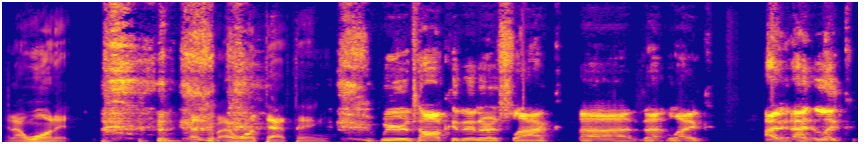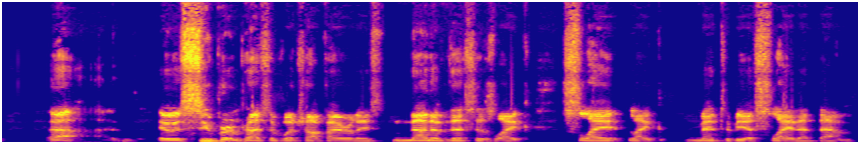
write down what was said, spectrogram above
and I want it. That's what I want. That thing. We were talking in our Slack uh, that like I, I like uh, it was super impressive what Shopify released. None of this is like slight, like meant to be a slight at them.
